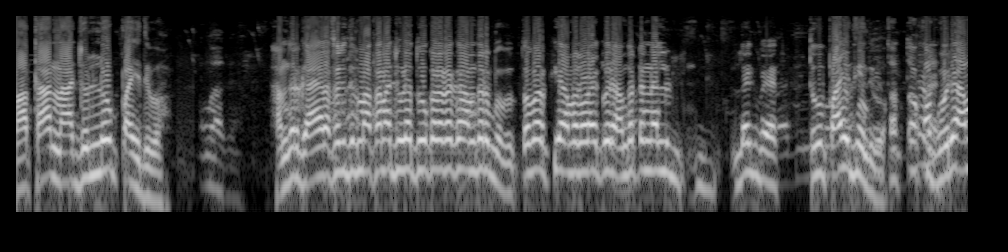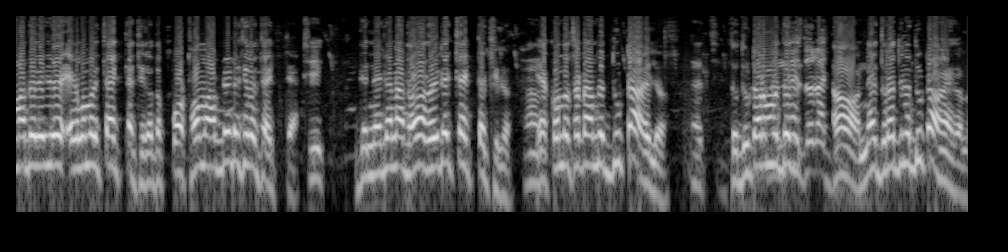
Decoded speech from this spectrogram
মাথা না জুড়লেও পাই দিব। আমাদের গায়ের আসে যদি মাথা না জুড়ে দু রাখে আমাদের তোমার কি আমরা লড়াই করে আমাদের টেনে লাগবে তবু পাই দিয়ে দিব। তো তখন ঘুরে আমাদের এই যে এক নম্বরে চারটা ছিল তো প্রথম আপডেটে ছিল চারটা। ঠিক। যে নেজানা ধরা ওইটা চারটা ছিল। হ্যাঁ। এখন তো সেটা আমাদের দুটা হইল। আচ্ছা। তো দুটার মধ্যে হ্যাঁ নেই ধরার জন্য দুটা হয়ে গেল।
